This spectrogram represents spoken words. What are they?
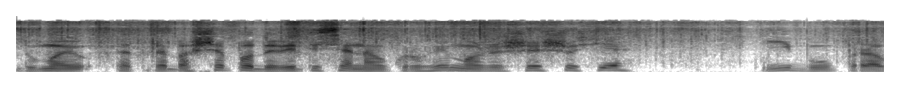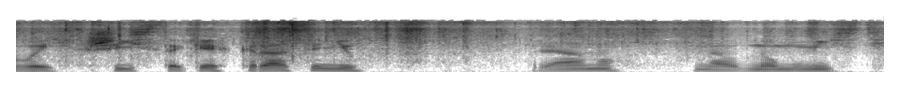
думаю, та треба ще подивитися навкруги, може ще щось є. І був правий. Шість таких красенів прямо на одному місці.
